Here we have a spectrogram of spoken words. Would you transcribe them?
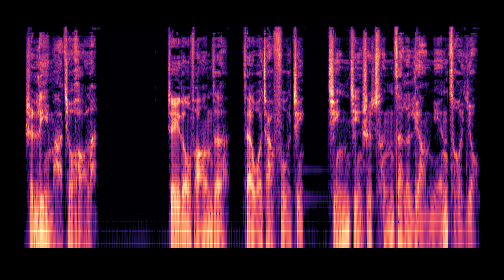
是立马就好了。这栋房子在我家附近，仅仅是存在了两年左右。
